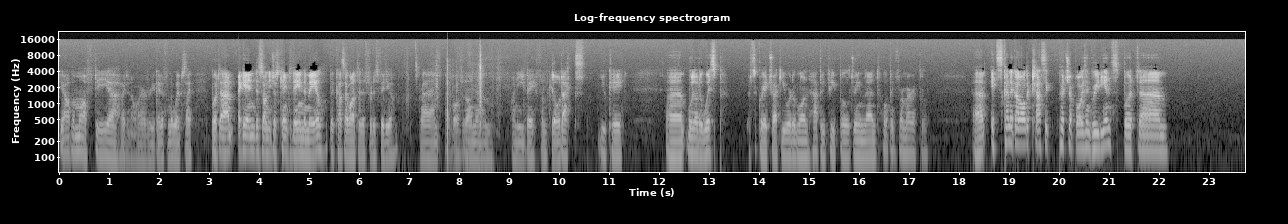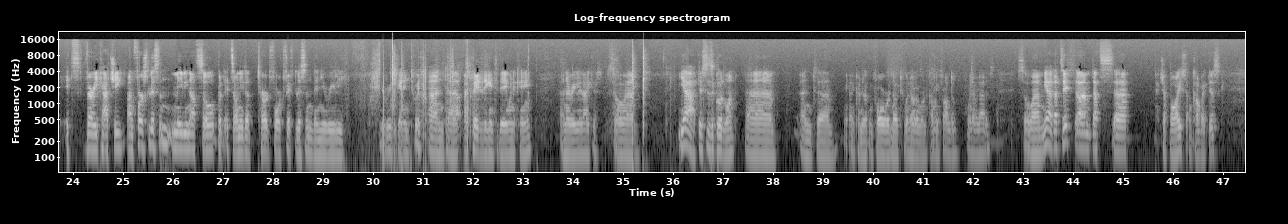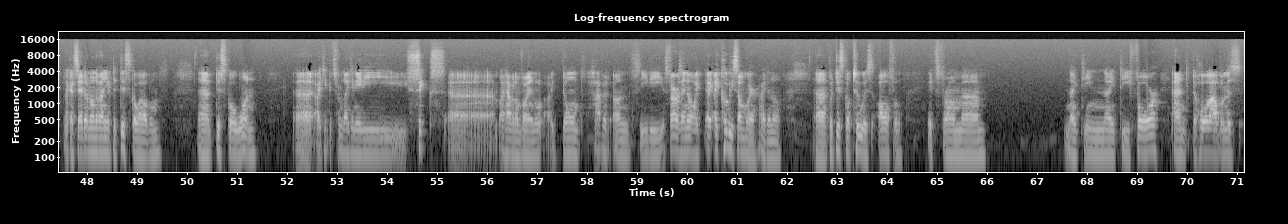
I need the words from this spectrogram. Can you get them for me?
the album off the uh, I don't know wherever you get it from the website. But um, again, this only just came today in the mail because I wanted it for this video. Um, I bought it on um, on eBay from Dodax UK. Um, Will o' the Wisp. It's a great track. You were the one. Happy people, Dreamland, hoping for a miracle. Um, it's kind of got all the classic Pet Shop Boys ingredients, but um, it's very catchy. On first listen, maybe not so, but it's only the third, fourth, fifth listen, then you really you really get into it. And uh, I played it again today when it came, and I really like it. So um, yeah, this is a good one, um, and um, yeah, I'm kind of looking forward now to another one coming from them, whenever that is. So um, yeah, that's it. Um, that's uh, Pet Shop Boys on compact disc. Like I said, I don't have any of the disco albums. Uh, disco 1, uh, I think it's from 1986. Um, I have it on vinyl. I don't have it on CD. As far as I know, I, I, I could be somewhere. I don't know. Uh, but Disco 2 is awful. It's from um, 1994 and the whole album is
